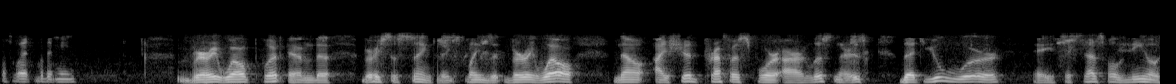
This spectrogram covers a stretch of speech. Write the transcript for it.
That's what, what it means. Very well put and uh, very succinct. It explains it very well. Now, I should preface for our listeners that you were a successful neo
